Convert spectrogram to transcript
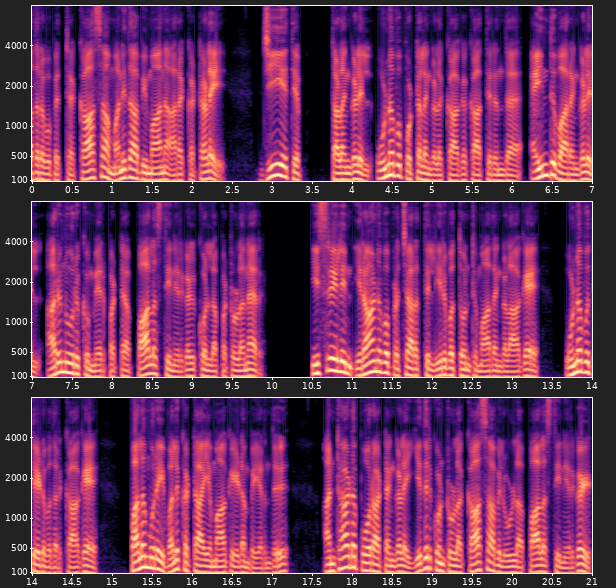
ஆதரவு பெற்ற காசா மனிதாபிமான அறக்கட்டளை ஜிஏதெப் தளங்களில் உணவுப் பொட்டலங்களுக்காக காத்திருந்த ஐந்து வாரங்களில் அறுநூறுக்கும் மேற்பட்ட பாலஸ்தீனியர்கள் கொல்லப்பட்டுள்ளனர். இஸ்ரேலின் இராணுவ பிரச்சாரத்தில் இருபத்தொன்று மாதங்களாக உணவு தேடுவதற்காக பலமுறை வலுக்கட்டாயமாக இடம்பெயர்ந்து அன்றாட போராட்டங்களை எதிர்கொண்டுள்ள காசாவில் உள்ள பாலஸ்தீனியர்கள்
